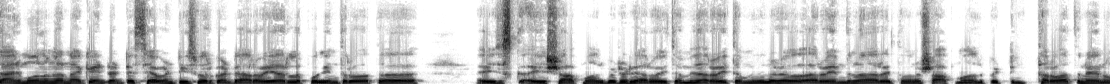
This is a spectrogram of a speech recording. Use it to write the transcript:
దాని మూలంగా నాకేంటంటే 70స్ వరకు అంటే 66లో పోయిన తర్వాత షాప్ మొదలు పెట్టాడు అరవై తొమ్మిది అరవై తొమ్మిదిలో అరవై ఎనిమిదిలో అరవై తొమ్మిదిలో షాప్ మొదలు పెట్టిన తర్వాత నేను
